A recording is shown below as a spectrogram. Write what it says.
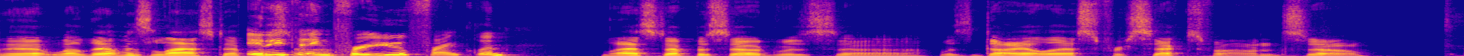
uh, well, that was last episode. Anything for you, Franklin. last episode was uh, was dial S for sex phone, so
